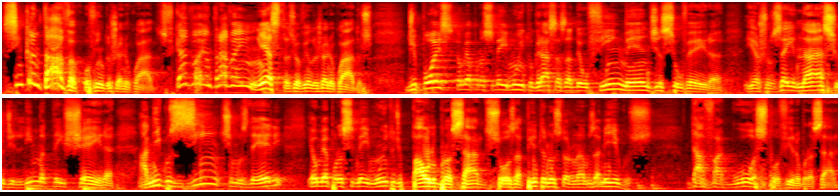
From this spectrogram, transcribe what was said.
se encantava ouvindo Jânio Quadros, ficava, entrava em êxtase ouvindo Jânio Quadros. Depois, eu me aproximei muito, graças a Delfim Mendes Silveira e a José Inácio de Lima Teixeira, amigos íntimos dele, eu me aproximei muito de Paulo Brossard de Souza Pinto e nos tornamos amigos. Dava gosto ouvir o Brossard.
